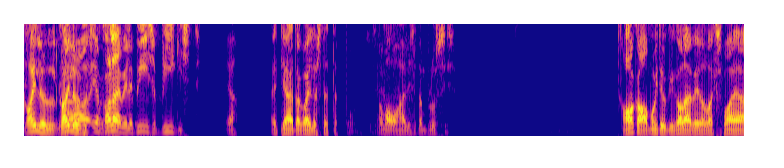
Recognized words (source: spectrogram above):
Kaljul, Kaljul ja, ja Kalevile piisab viigist. jah, et jääda Kaljust ettepoole, sest omavahelised on plussis. aga muidugi Kalevil oleks vaja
